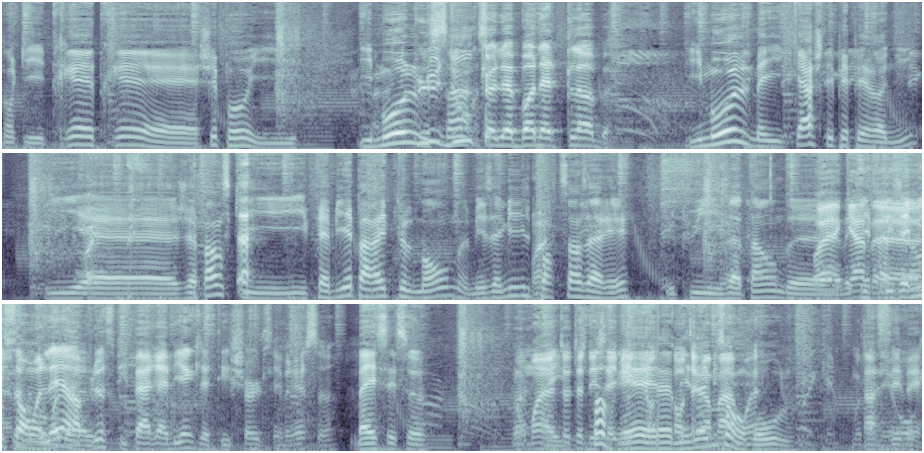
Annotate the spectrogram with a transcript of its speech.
Donc il est très très, euh, je sais pas, il, il moule Plus sans- doux que le Bonnet Club. Il moule, mais il cache les pépéronis. Il, euh, je pense qu'il fait bien paraître tout le monde. Mes amis le Ouais. portent sans arrêt. Et puis ils attendent. euh, Ouais, avec impatience Les amis sont laids en plus, puis il paraît bien que le t-shirt. C'est vrai ça. Ben c'est ça. Au moins, toi, t'as des pas amis vrai, con- Mes amis sont beaux. Ah, c'est vrai.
